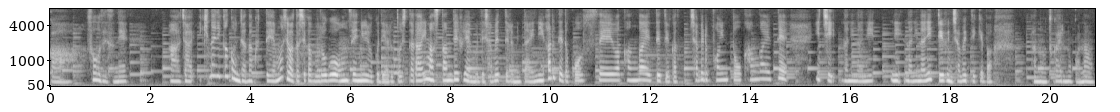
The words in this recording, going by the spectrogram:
か。そうですね。あじゃあいきなり書くんじゃなくてもし私がブログを音声入力でやるとしたら今スタンド FM で喋ってるみたいにある程度構成は考えてというか喋るポイントを考えて1何々に何々っていう風に喋っていけばあの使えるのかな。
